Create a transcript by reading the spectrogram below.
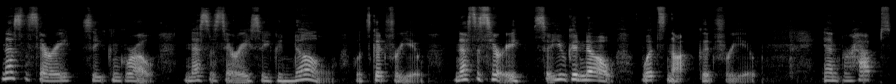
necessary so you can grow, necessary so you can know what's good for you, necessary so you can know what's not good for you. And perhaps,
